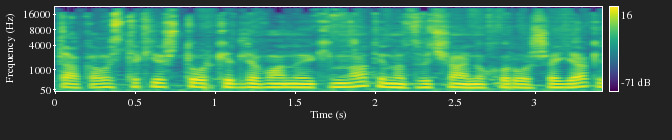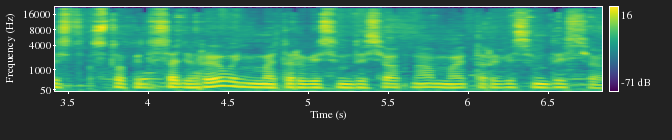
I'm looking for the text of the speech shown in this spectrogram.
Так, а ось такі шторки для ванної кімнати надзвичайно хороша якість. 150 гривень, 1,80 на 1,80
